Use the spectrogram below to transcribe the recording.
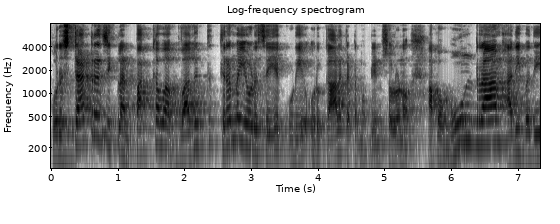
ஒரு ஸ்ட்ராட்டஜிக் பிளான் பக்கவாக வகுத்து திறமையோடு செய்யக்கூடிய ஒரு காலகட்டம் அப்படின்னு சொல்லணும். அப்போ மூன்றாம் அதிபதி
